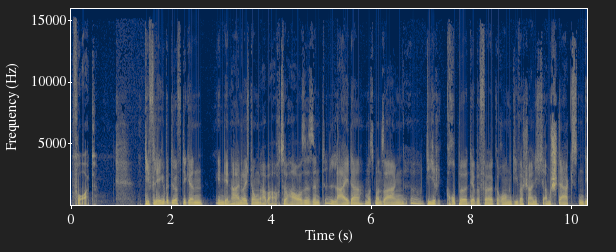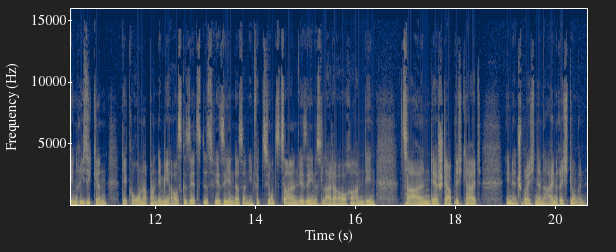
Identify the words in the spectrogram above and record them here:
vor Ort. Die Pflegebedürftigen in den Einrichtungen, aber auch zu Hause sind leider, muss man sagen, die Gruppe der Bevölkerung, die wahrscheinlich am stärksten den Risiken der Corona-Pandemie ausgesetzt ist. Wir sehen das an Infektionszahlen, wir sehen es leider auch an den Zahlen der Sterblichkeit in entsprechenden Einrichtungen.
